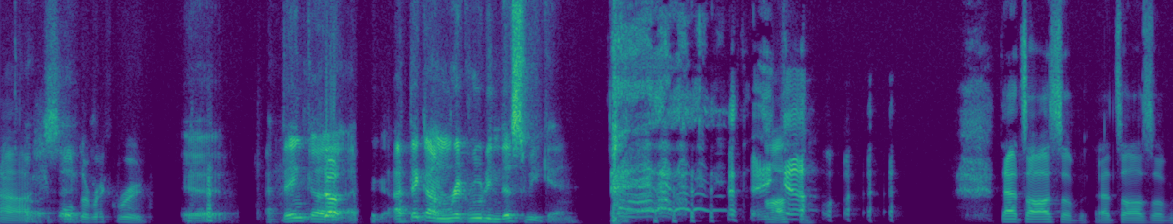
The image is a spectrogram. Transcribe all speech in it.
Uh, Oh, she pulled the Rick Rude. Yeah, I think. Uh, So- I think I think I'm Rick rooting this weekend. there you Awesome. go. That's awesome. That's awesome.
